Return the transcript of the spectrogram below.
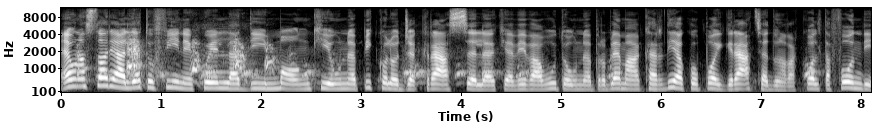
È una storia a lieto fine quella di Monkey, un piccolo Jack Russell che aveva avuto un problema cardiaco, poi grazie ad una raccolta fondi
